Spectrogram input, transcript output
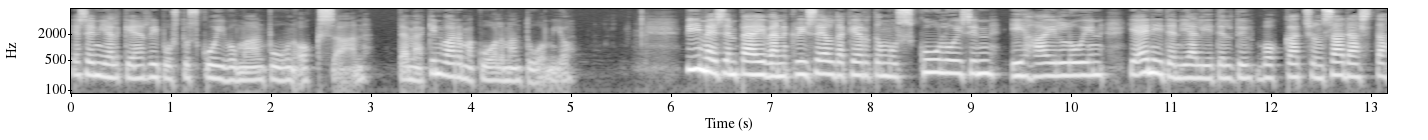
ja sen jälkeen ripustus kuivumaan puun oksaan. Tämäkin varma kuolemantuomio. Viimeisen päivän Griselda-kertomus kuuluisin, ihailluin ja eniten jäljitelty Boccaccion sadasta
